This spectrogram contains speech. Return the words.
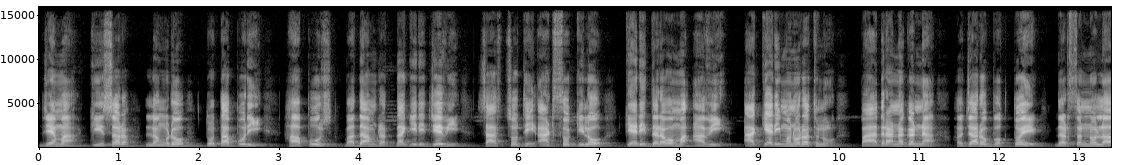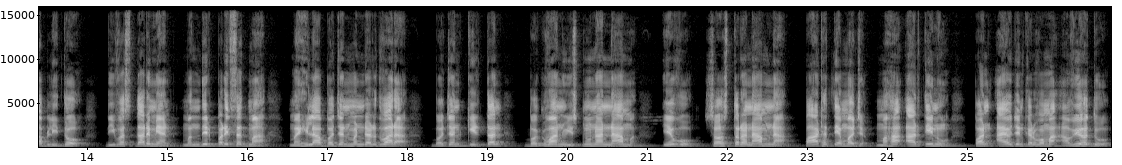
જેમાં કેસર, લંગડો, તોતાપુરી હાપૂસ બદામ રત્નાગીરી જેવી સાતસોથી આઠસો કિલો કેરી ધરાવવામાં આવી. આ કેરી મનોરથનો પાદરા નગરના હજારો ભક્તોએ દર્શનનો લાભ લીધો. દિવસ દરમિયાન મંદિર પરિષદમાં મહિલા ભજન મંડળ દ્વારા ભજન કીર્તન ભગવાન વિષ્ણુના નામ એવું સહસ્ત્ર નામના પાઠ તેમજ મહાઆરતીનું પણ આયોજન કરવામાં આવ્યું હતું.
